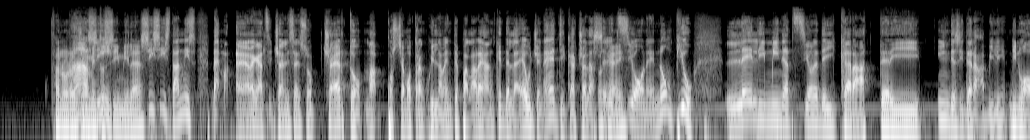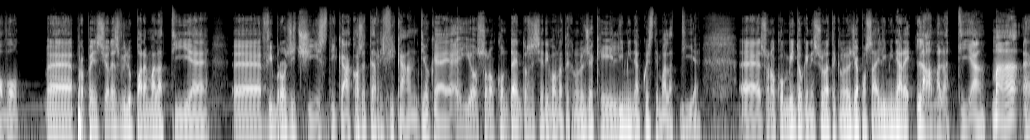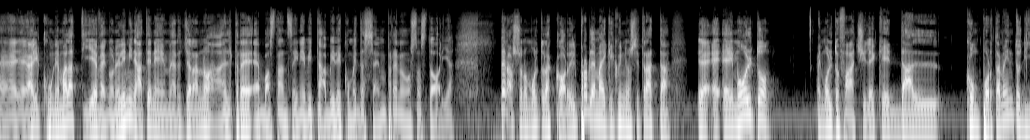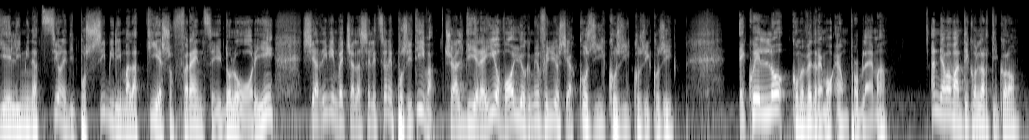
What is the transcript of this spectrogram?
Fanno un Ah, ragionamento sì. simile? Sì, sì, Stannis. Beh, ma eh, ragazzi, cioè nel senso, certo, ma possiamo tranquillamente parlare anche della eugenetica, cioè la selezione, non più l'eliminazione dei caratteri indesiderabili. Di nuovo, eh, propensione a sviluppare malattie, eh, fibrosi cistica, cose terrificanti, ok? E io sono contento se si arriva a una tecnologia che elimina queste malattie. Eh, sono convinto che nessuna tecnologia possa eliminare la malattia, ma eh, alcune malattie vengono eliminate, ne emergeranno altre, è abbastanza inevitabile come da sempre nella nostra storia. Però sono molto d'accordo. Il problema è che qui non si tratta. eh, è, è molto, è molto facile che dal comportamento di eliminazione di possibili malattie, sofferenze e dolori si arrivi invece alla selezione positiva, cioè al dire io voglio che mio figlio sia così, così, così, così. E quello, come vedremo, è un problema. Andiamo avanti con l'articolo.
